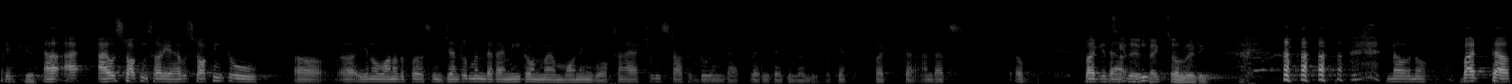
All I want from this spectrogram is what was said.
Okay. Thank you. Uh, I, I was talking, sorry, I was talking to, uh, uh, you know, one of the person, gentlemen that I meet on my morning walks, and I actually started doing that very regularly, okay? But, uh, and that's, uh, but. You can see uh, the he- effects already. no, no. But uh,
